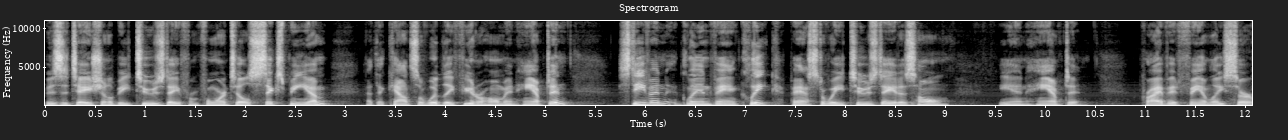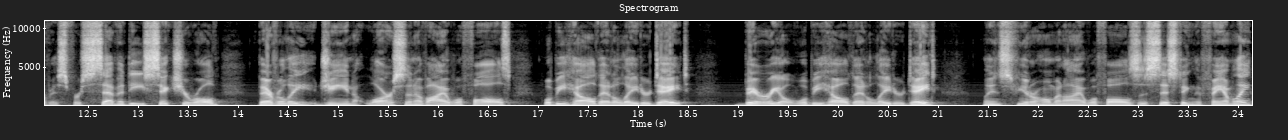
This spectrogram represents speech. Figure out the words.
Visitation will be Tuesday from 4 until 6 p.m. at the Council Woodley Funeral Home in Hampton. Stephen Glenn Van Cleek passed away Tuesday at his home in Hampton. Private family service for 76 year old Beverly Jean Larson of Iowa Falls will be held at a later date. Burial will be held at a later date. Lynn's Funeral Home in Iowa Falls assisting the family.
